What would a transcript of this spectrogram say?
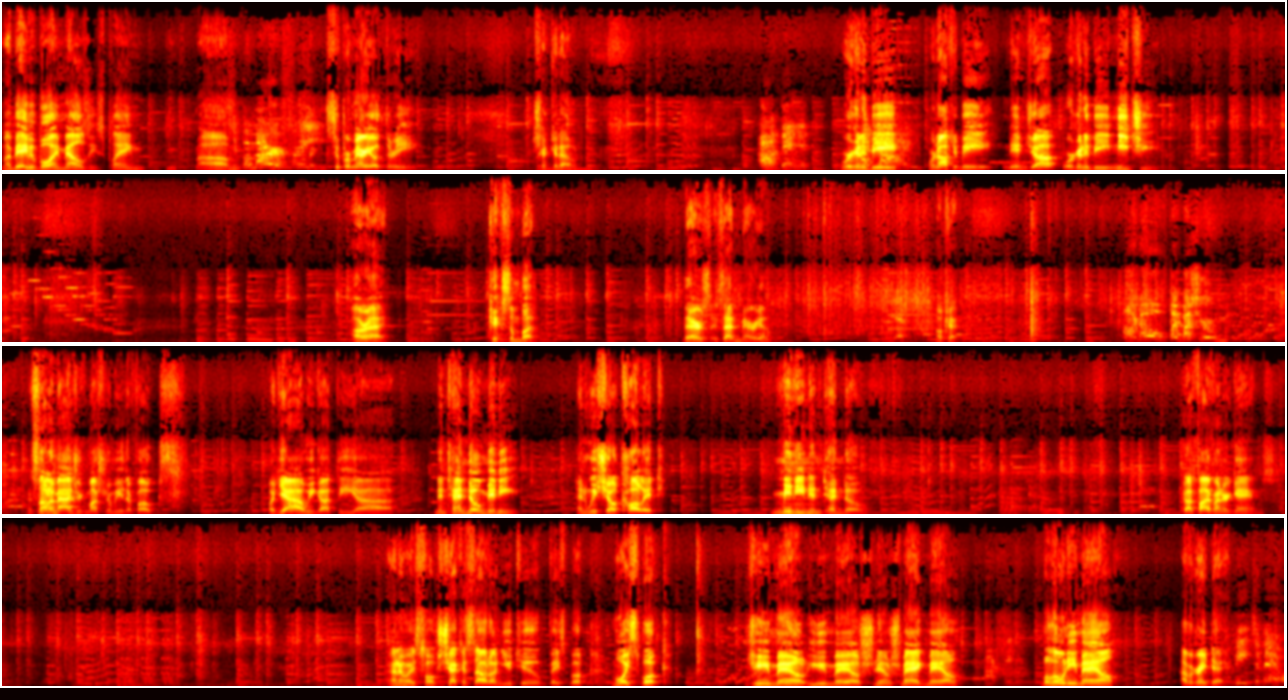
My baby boy Melzy's playing um, Super Mario 3. Super Mario 3. Check it out. Oh, dang it. We're gonna I be. died. We're not gonna be Ninja. We're gonna be Nietzsche. All right. Kick some butt. There's. Is that Mario? Okay. Oh no, my mushroom. It's not a magic mushroom either, folks. But yeah, we got the uh, Nintendo Mini, and we shall call it Mini Nintendo. Got 500 games. Anyways, folks, check us out on YouTube, Facebook, Moistbook, Gmail, email, schnim, schmag mail. Baloney mail. Have a great day. Pizza man.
